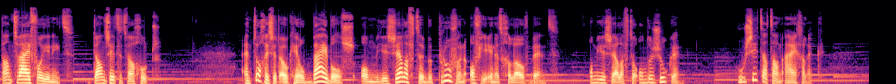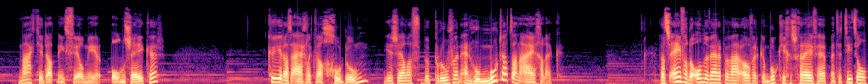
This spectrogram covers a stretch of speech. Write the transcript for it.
dan twijfel je niet. Dan zit het wel goed. En toch is het ook heel bijbels om jezelf te beproeven of je in het geloof bent. Om jezelf te onderzoeken. Hoe zit dat dan eigenlijk? Maakt je dat niet veel meer onzeker? Kun je dat eigenlijk wel goed doen? Jezelf beproeven? En hoe moet dat dan eigenlijk? Dat is een van de onderwerpen waarover ik een boekje geschreven heb met de titel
